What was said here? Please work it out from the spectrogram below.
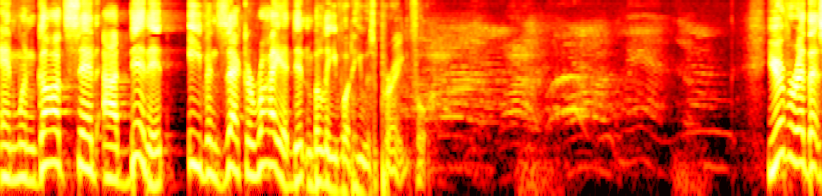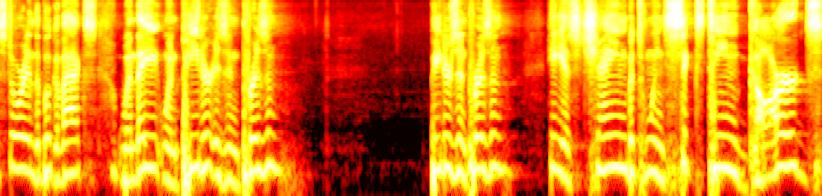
and when God said, I did it, even Zechariah didn't believe what he was praying for. You ever read that story in the book of Acts when they when Peter is in prison? Peter's in prison he is chained between 16 guards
